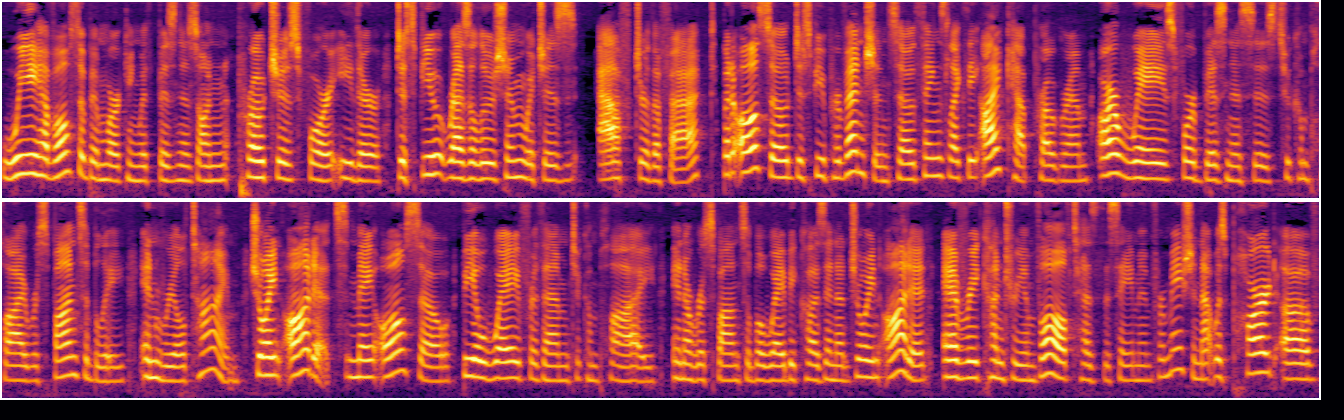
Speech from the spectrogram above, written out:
we have also been working with business on approaches for either dispute resolution, which is after the fact, but also dispute prevention. So things like the ICAP program are ways for businesses to comply responsibly in real time. Joint audits may also be a way for them to comply in a responsible way because in a joint audit, every country involved has the same information. That was part of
